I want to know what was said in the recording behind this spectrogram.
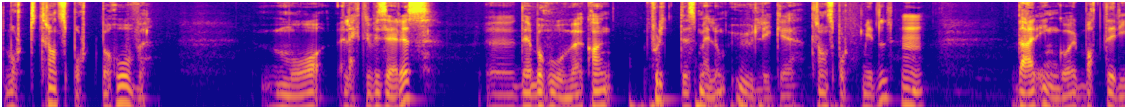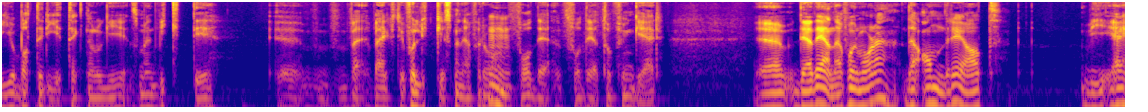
vårt transportbehov må elektrifiseres. Eh, det behovet kan flyttes mellom ulike transportmiddel. Mm. Der inngår batteri og batteriteknologi som en viktig eh, verktøy for å lykkes med det, for å mm. få, det, få det til å fungere. Eh, det er det ene formålet. Det andre er at vi er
